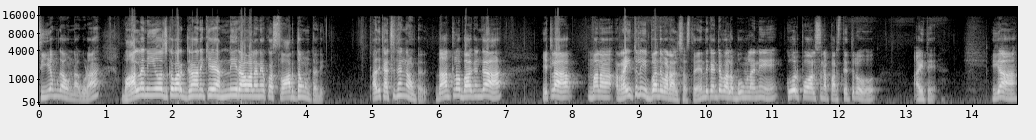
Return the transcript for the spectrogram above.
సీఎంగా ఉన్నా కూడా వాళ్ళ నియోజకవర్గానికే అన్నీ రావాలనే ఒక స్వార్థం ఉంటుంది. అది ఖచ్చితంగా ఉంటుంది. దాంట్లో భాగంగా ఇట్లా మన రైతులు ఇబ్బంది పడాల్సి వస్తాయి. ఎందుకంటే వాళ్ళ భూములన్నీ కోల్పోవాల్సిన పరిస్థితులు అయితే. ఇక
